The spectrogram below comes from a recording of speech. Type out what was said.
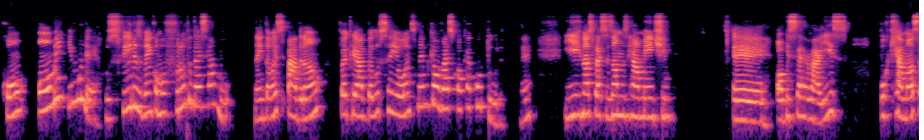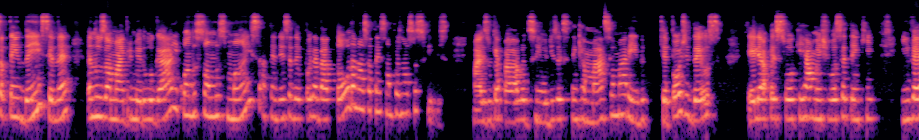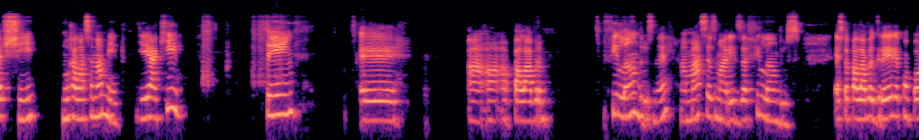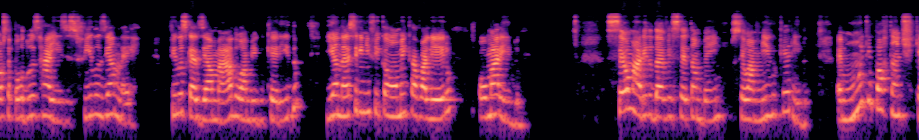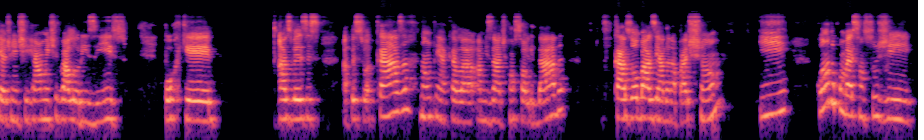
com homem e mulher. Os filhos vêm como fruto desse amor. Né? Então, esse padrão foi criado pelo Senhor antes mesmo que houvesse qualquer cultura. Né? E nós precisamos realmente é, observar isso, porque a nossa tendência, né, é nos amar em primeiro lugar, e quando somos mães, a tendência depois é dar toda a nossa atenção para os nossos filhos. Mas o que a palavra do Senhor diz é que você tem que amar seu marido. Depois de Deus, ele é a pessoa que realmente você tem que investir no relacionamento. E aqui tem é, a, a, a, palavra filandros, né? Amar seus maridos é filandros. Esta palavra grega é composta por duas raízes, filos e ané. Filos quer dizer amado ou amigo querido, e ané significa homem, cavalheiro ou marido. Seu marido deve ser também seu amigo querido. É muito importante que a gente realmente valorize isso, porque às vezes a pessoa casa, não tem aquela amizade consolidada, casou baseada na paixão, e quando começam a surgir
